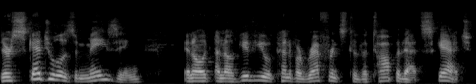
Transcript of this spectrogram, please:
their schedule is amazing, and I'll and I'll give you a kind of a reference to the top of that sketch.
